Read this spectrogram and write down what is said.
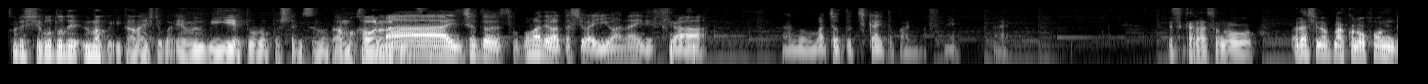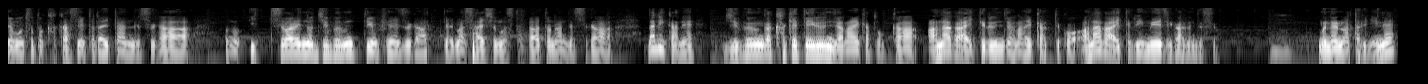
それ仕事でうまくいかない人が MBA 取ろうとしたりするのとあんま変わらないまあ、ちょっとそこまで私は言わないですが、あの、まあちょっと近いところありますね。ですから、その、私の、まあ、この本でもちょっと書かせていただいたんですが、その、偽りの自分っていうフェーズがあって、まあ、最初のスタートなんですが、何かね、自分が欠けているんじゃないかとか、穴が開いてるんじゃないかって、こう、穴が開いてるイメージがあるんですよ。うん。胸のあたりにね。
